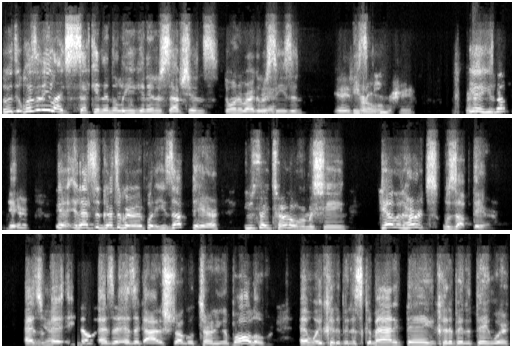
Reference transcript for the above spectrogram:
Wasn't he like second in the league in interceptions during the regular yeah. season? Yeah, he's, he's turnover machine. yeah, he's up there. Yeah, that's a that's a great way to put it. He's up there. You say turnover machine. Jalen Hurts was up there as yep. uh, you know as a as a guy that struggled turning the ball over. And it could have been a schematic thing. It could have been a thing where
